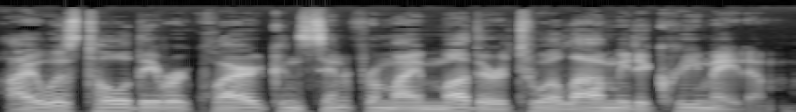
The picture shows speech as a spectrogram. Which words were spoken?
I was told they required consent from my mother to allow me to cremate him.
